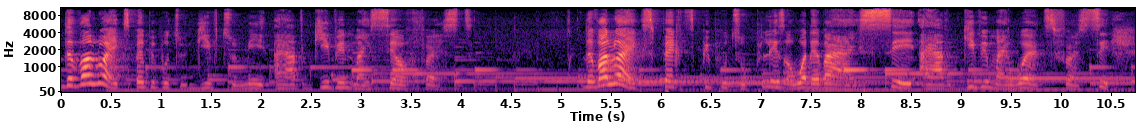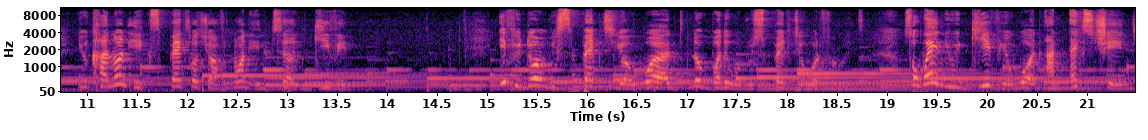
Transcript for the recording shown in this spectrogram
the value I expect people to give to me, I have given myself first. The value I expect people to place or whatever I say, I have given my words first. See, you cannot expect what you have not in turn given. If you don't respect your word, nobody will respect your word for it. So when you give your word and exchange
